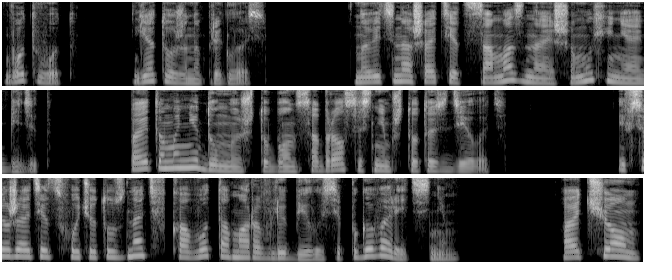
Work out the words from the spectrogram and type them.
Вот-вот, я тоже напряглась. Но ведь наш отец, сама знаешь, и мухи не обидит. Поэтому не думаю, чтобы он собрался с ним что-то сделать. И все же отец хочет узнать, в кого Тамара влюбилась, и поговорить с ним. О чем?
